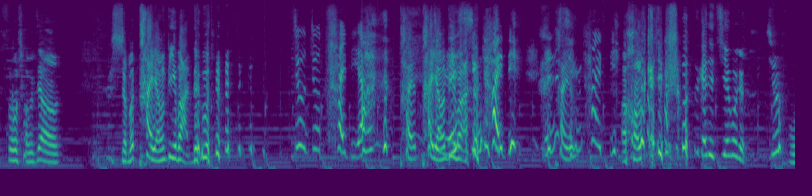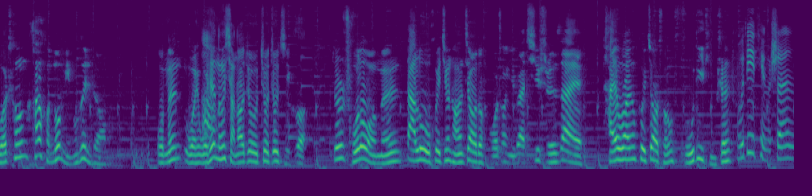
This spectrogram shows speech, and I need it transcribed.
说成叫什么太阳地板，对不对？就就泰迪啊，太太阳地板，人形泰迪，人形泰迪。啊，好了，赶紧说，赶紧接过去。其实俯卧撑还有很多名字，你知道吗？我们我我现在能想到就就就几个。就是除了我们大陆会经常叫的俯卧撑以外，其实在台湾会叫成伏地挺身。伏地挺身，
